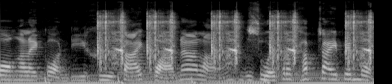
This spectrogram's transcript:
มองอะไรก่อนดีคือซ้ายขวาหน้าหลัง สวยประทับใจไปหมด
